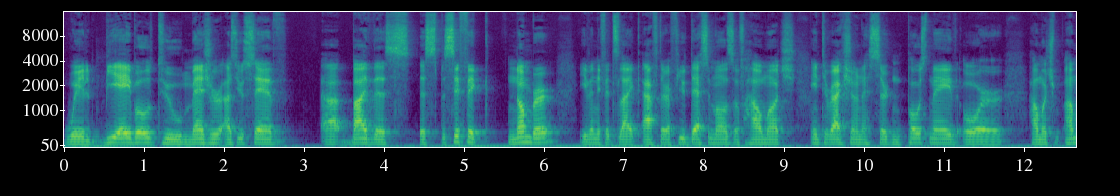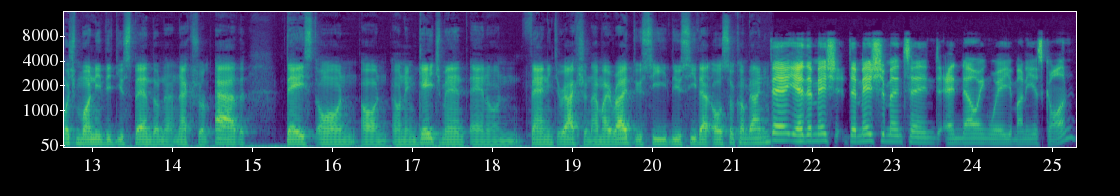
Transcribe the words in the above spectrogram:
will be able to measure, as you said, uh, by this specific number even if it's like after a few decimals of how much interaction a certain post made or how much how much money did you spend on an actual ad based on on on engagement and on fan interaction. Am i right? Do you see do you see that also combining? The, yeah the measure the measurement and and knowing where your money has gone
